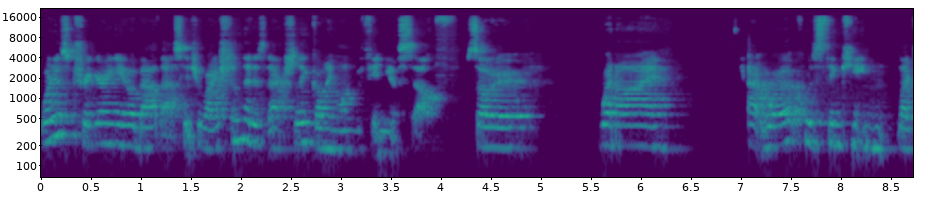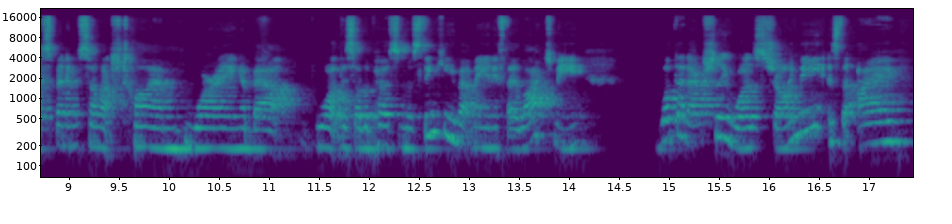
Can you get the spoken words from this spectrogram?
what is triggering you about that situation that is actually going on within yourself. So when I at work was thinking, like spending so much time worrying about what this other person was thinking about me and if they liked me, what that actually was showing me is that I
